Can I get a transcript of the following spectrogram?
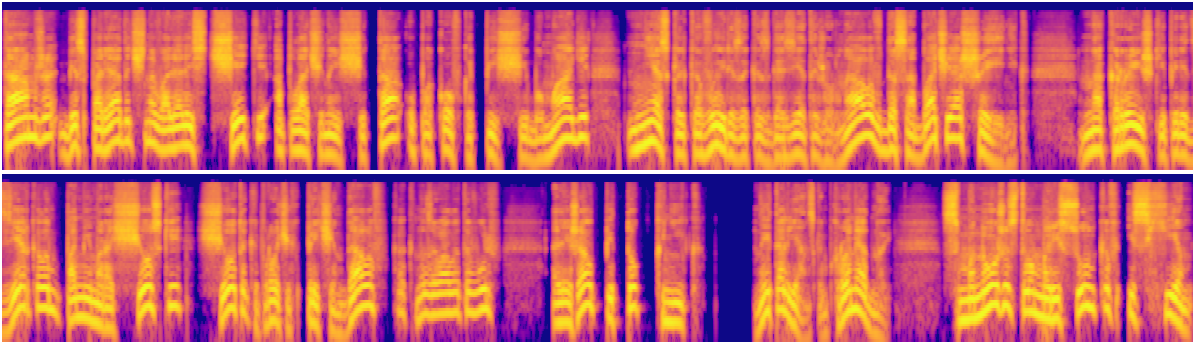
там же беспорядочно валялись чеки, оплаченные счета, упаковка пищи и бумаги, несколько вырезок из газет и журналов да собачий ошейник. На крышке перед зеркалом, помимо расчески, щеток и прочих причиндалов, как называл это Вульф, лежал пяток книг на итальянском, кроме одной, с множеством рисунков и схем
